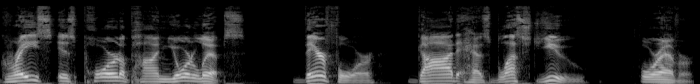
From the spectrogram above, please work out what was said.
Grace is poured upon your lips. Therefore, God has blessed you forever.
